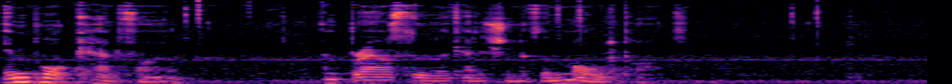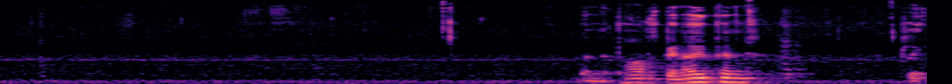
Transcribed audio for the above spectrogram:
Import CAD file and browse the location of the mould part. When the part has been opened, click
